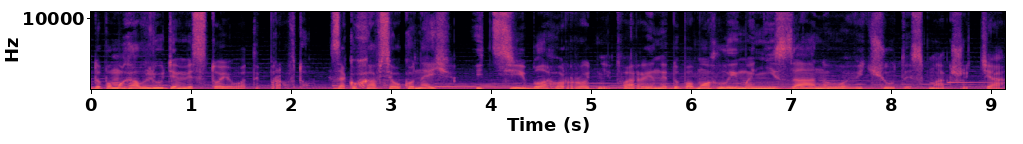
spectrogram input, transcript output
допомагав людям відстоювати правду. Закохався у коней, і ці благородні тварини допомогли мені заново відчути смак життя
